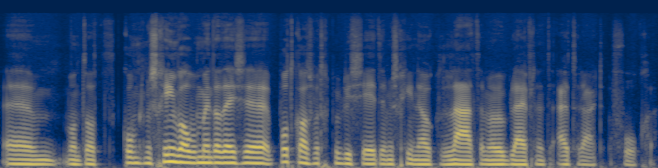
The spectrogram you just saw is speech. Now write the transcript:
Um, want dat komt misschien wel op het moment dat deze podcast wordt gepubliceerd en misschien ook later, maar we blijven het uiteraard volgen.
